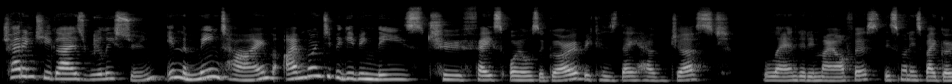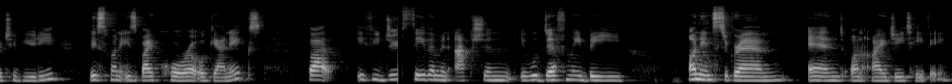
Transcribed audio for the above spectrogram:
chatting to you guys really soon. In the meantime, I'm going to be giving these two face oils a go because they have just landed in my office. This one is by GoTo Beauty. This one is by Kora Organics. But if you do see them in action, it will definitely be on Instagram and on IGTV.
